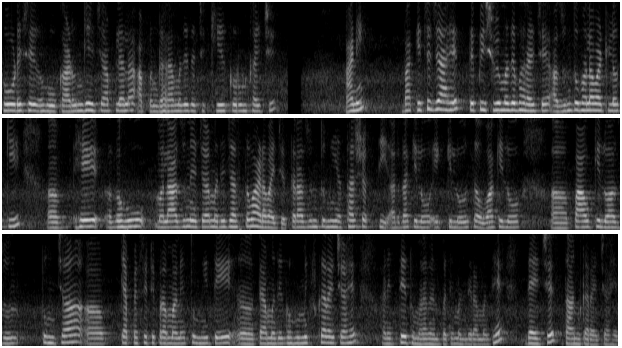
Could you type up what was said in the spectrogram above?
थोडेसे गहू काढून घ्यायचे आपल्याला. आपण घरामध्ये त्याची खीर करून खायची. आणि बाकीचे जे आहेत ते पिशवीमध्ये भरायचे. अजून तुम्हाला वाटलं की हे गहू मला अजून याच्यामध्ये जास्त वाढवायचे. तर अजून तुम्ही यथाशक्ती अर्धा किलो एक किलो सव्वा किलो पाव किलो अजून तुमच्या कॅपॅसिटीप्रमाणे तुम्ही ते त्यामध्ये गहू मिक्स करायचे आहेत आणि ते तुम्हाला गणपती मंदिरामध्ये द्यायचे दान करायचे आहेत.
